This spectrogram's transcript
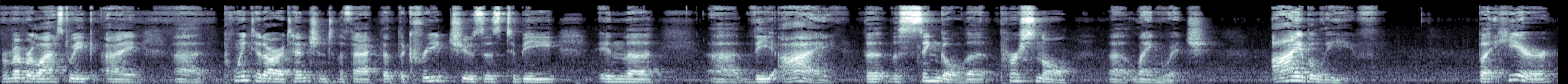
Remember last week I uh, pointed our attention to the fact that the creed chooses to be in the uh, the I, the the single, the personal uh, language. I believe, but here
